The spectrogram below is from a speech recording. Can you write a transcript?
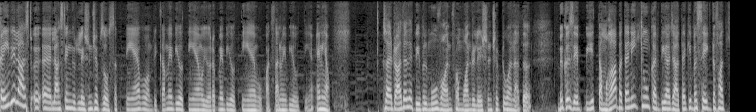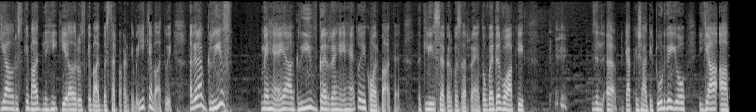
कहीं भी लास्ट लास्टिंग रिलेशनशिप्स हो सकती हैं, वो अमेरिका में भी होती हैं, वो यूरोप में भी होती हैं, वो पाकिस्तान में भी होती हैं any so I rather that people move on from one relationship to another because ये तमगा पता नहीं क्यों कर दिया जाता है कि बस एक दफ़ा किया और उसके बाद नहीं किया और उसके बाद बस सर पकड़ के, ये क्या बात हुई? अगर आप ग्रीव में हैं या ग्रीव कर रहे हैं तो एक और बात है तकलीफ़ से अगर गुजर रहे हैं तो वेदर वो आपकी कि आपकी शादी टूट गई हो या आप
